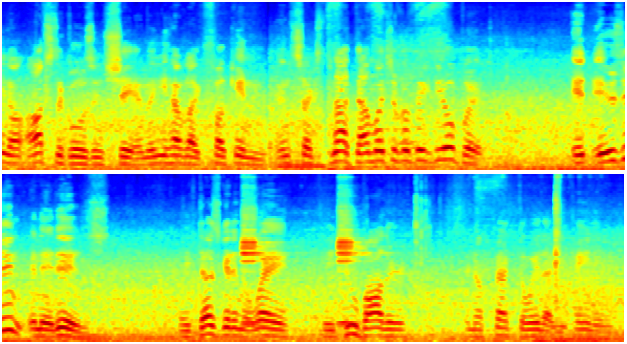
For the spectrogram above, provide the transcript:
you know, obstacles and shit, and then you have like fucking insects. Not that much of a big deal, but it isn't, and it is. It does get in the way. They do bother and affect the way that you're painting.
